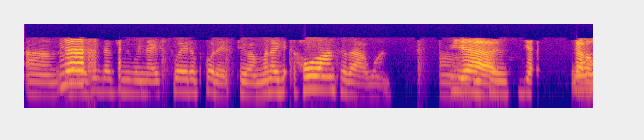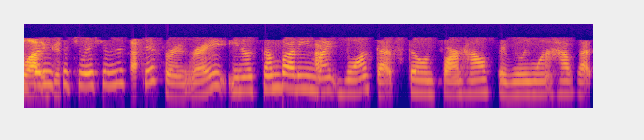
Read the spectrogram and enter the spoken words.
Um, yeah. I think that's a really nice way to put it too. I'm gonna hold on to that one. Um, yeah, yeah. Got a lot of good... situation is different, right? You know, somebody might want that stone farmhouse. They really want to have that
